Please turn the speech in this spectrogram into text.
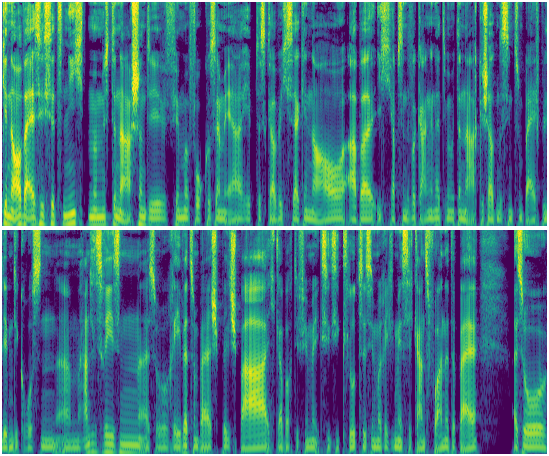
Genau weiß ich es jetzt nicht. Man müsste nachschauen. Die Firma Focus MR hebt das, glaube ich, sehr genau. Aber ich habe es in der Vergangenheit immer wieder nachgeschaut. Und das sind zum Beispiel eben die großen ähm, Handelsriesen, also Rewe zum Beispiel, Spar. Ich glaube auch die Firma XXX Lutz ist immer regelmäßig ganz vorne dabei. Also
